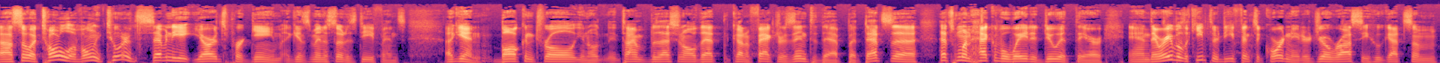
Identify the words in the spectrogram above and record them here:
Uh, so a total of only 278 yards per game against Minnesota's defense. Again, ball control, you know, time of possession, all that kind of factors into that. But that's uh that's one heck of a way to do it there. And they were able to keep their defensive coordinator Joe Rossi, who got some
